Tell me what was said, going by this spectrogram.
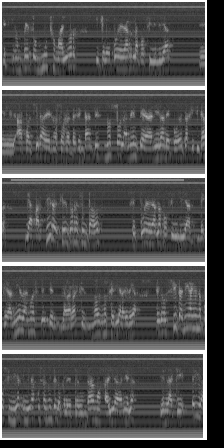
que tiene un peso mucho mayor y que le puede dar la posibilidad eh, a cualquiera de nuestros representantes, no solamente a Daniela, de poder clasificar y a partir de ciertos resultados se puede dar la posibilidad de que Daniela no esté, que la verdad es que no, no sería la idea, pero sí también hay una posibilidad, y era justamente lo que le preguntábamos ahí a Daniela, en la que ella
